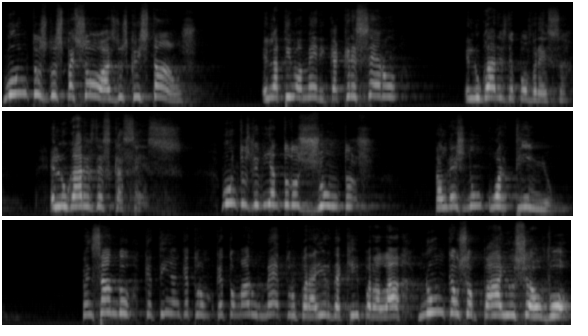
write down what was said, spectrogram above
Muitas das pessoas, dos cristãos em Latinoamérica, cresceram em lugares de pobreza, em lugares de escassez. Muitos viviam todos juntos, talvez num quartinho, pensando que tinham que, que tomar um metro para ir daqui para lá. Nunca o seu pai, o seu avô,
